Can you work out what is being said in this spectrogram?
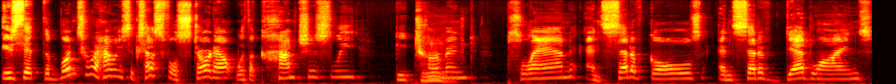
is that the ones who are highly successful start out with a consciously determined mm. plan and set of goals and set of deadlines,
